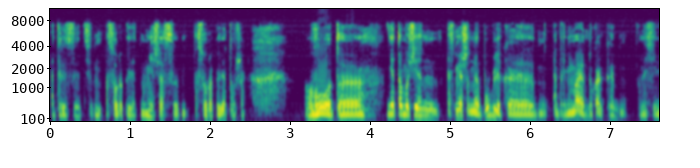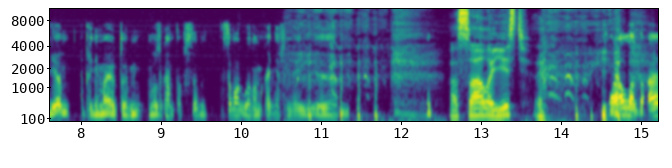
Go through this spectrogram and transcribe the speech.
30-40 лет, но мне сейчас 40 лет уже. Вот. Э, нет, там очень смешанная публика. Э, принимают, ну как, на селе принимают музыкантов с самогоном, конечно. И... А сало есть? Сало, да.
